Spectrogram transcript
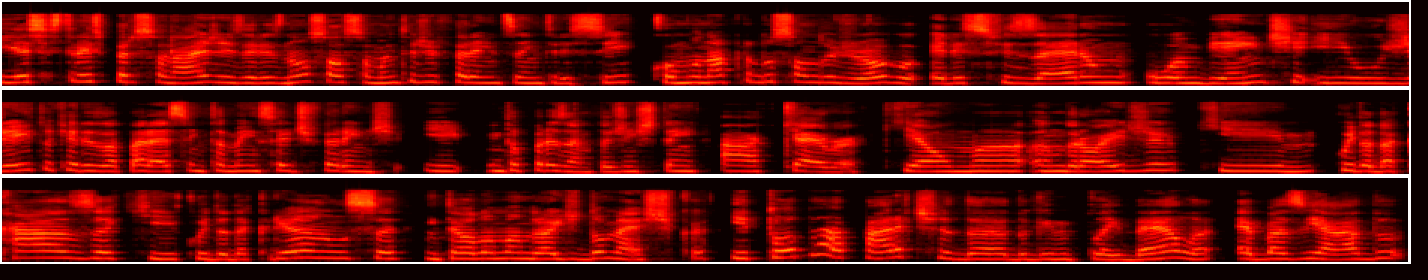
e esses três personagens, eles não só são muito diferentes entre si, como na produção do jogo, eles fizeram o ambiente e o jeito que eles aparecem também ser diferente. E então, por exemplo, a gente tem a Kara, que é uma androide que cuida da casa, que cuida da criança, então ela é uma androide doméstica. E toda a parte da- do gameplay dela é baseado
